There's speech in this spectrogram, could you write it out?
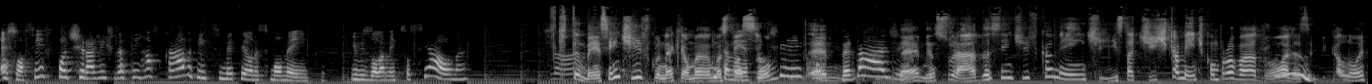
é só a ciência que pode tirar a gente dessa enrascada que a gente se meteu nesse momento. E o isolamento social, né? Que também é científico, né? Que é uma, uma é situação é, é, verdade. Né, mensurada cientificamente e estatisticamente comprovado. Sim. Olha, você fica longe.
